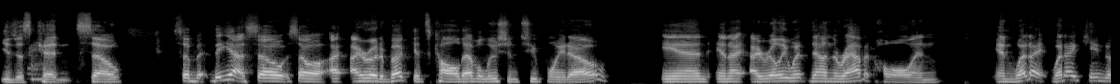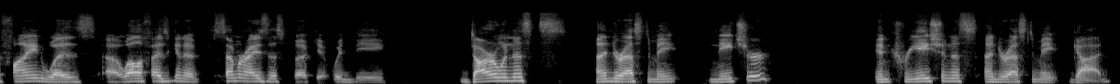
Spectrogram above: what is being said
you just right. couldn't. So, so, but, but yeah, so, so I, I wrote a book. It's called Evolution 2.0. And, and I, I really went down the rabbit hole and, and what I, what I came to find was, uh, well, if I was going to summarize this book, it would be Darwinists underestimate nature and creationists underestimate God.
